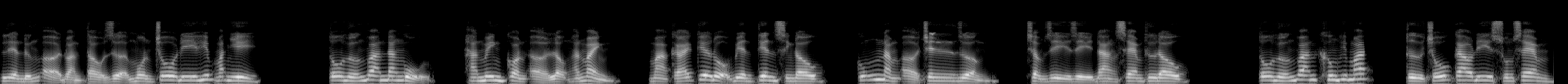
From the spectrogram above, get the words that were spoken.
liền đứng ở đoàn tàu dựa môn trô đi híp mắt nhi. Tô hướng văn đang ngủ, Hàn Minh còn ở lộng hắn mảnh, mà cái kia độ biên tiên sinh đâu, cũng nằm ở trên giường, chậm gì gì đang xem thư đâu. Tô hướng văn không híp mắt, từ chỗ cao đi xuống xem,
